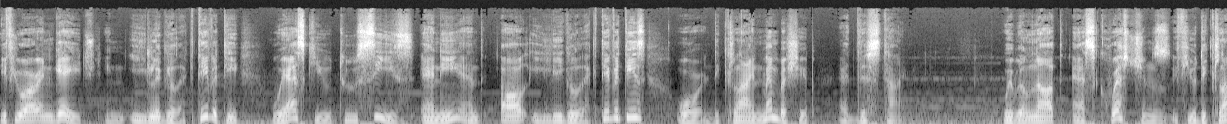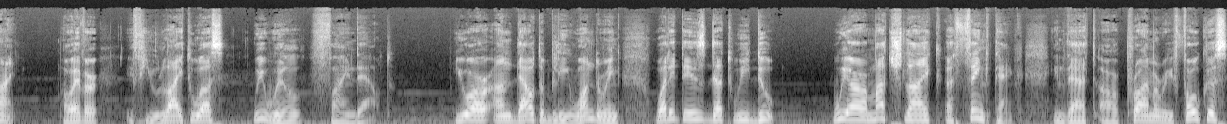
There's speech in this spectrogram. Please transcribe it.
If you are engaged in illegal activity, we ask you to cease any and all illegal activities or decline membership at this time. We will not ask questions if you decline. However, if you lie to us, we will find out. You are undoubtedly wondering what it is that we do. We are much like a think tank in that our primary focus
